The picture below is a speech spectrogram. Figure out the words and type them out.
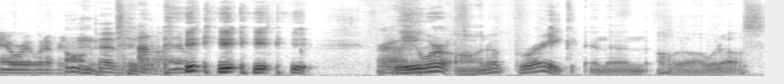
or whatever. Oh, and Pivot. I don't know. We were on a break, and then oh, what else?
